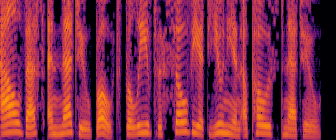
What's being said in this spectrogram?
Alves and Neto both believed the Soviet Union opposed Neto.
